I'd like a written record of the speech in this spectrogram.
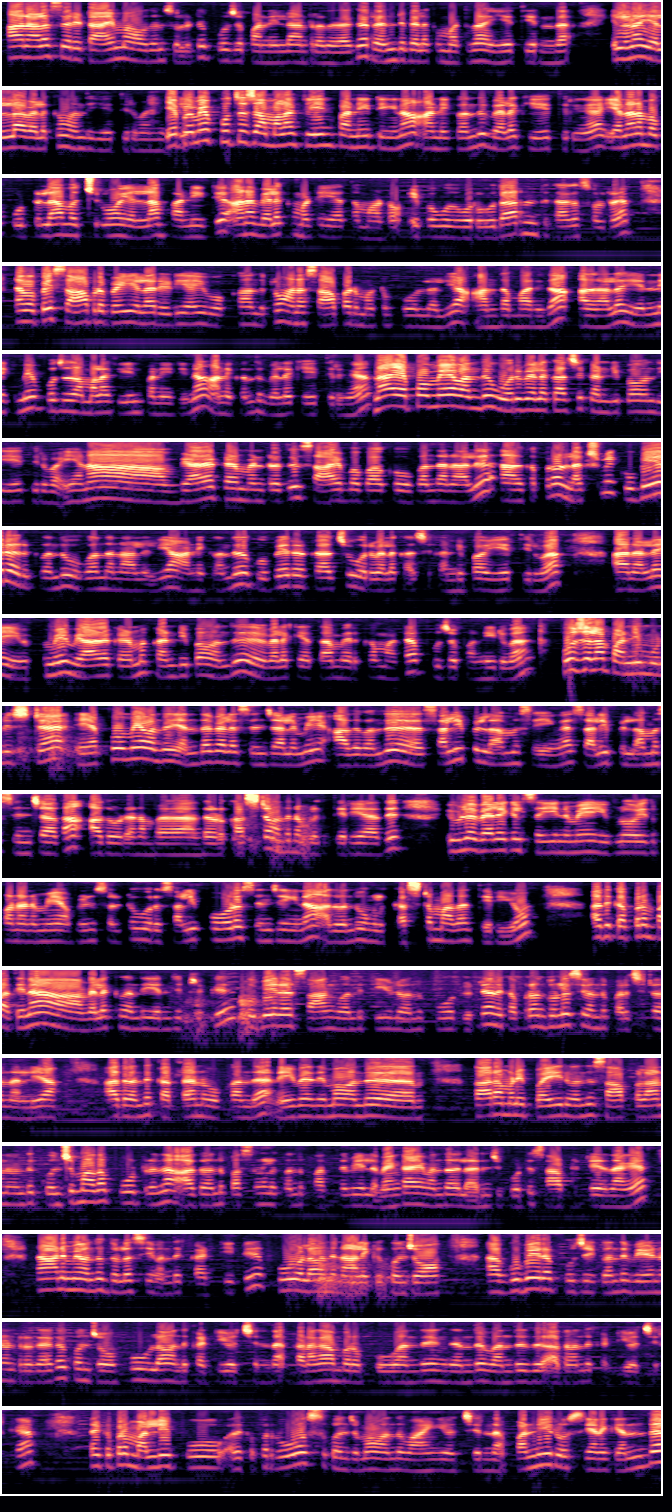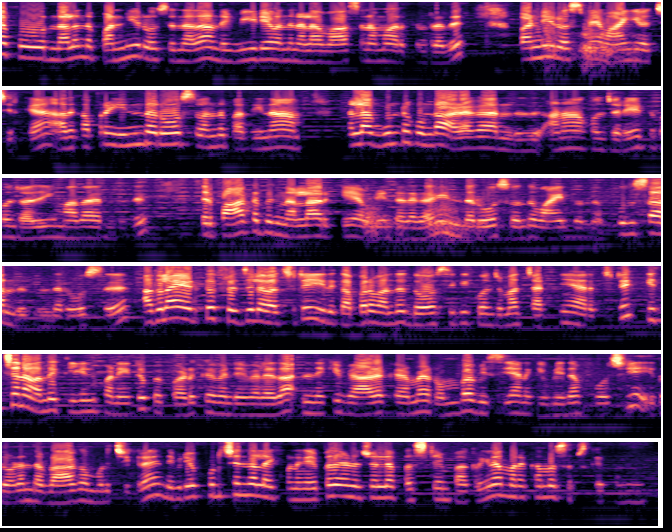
அதனால சரி டைம் ஆகுதுன்னு சொல்லிட்டு பூஜை பண்ணிடலான்றதுக்காக ரெண்டு விளக்கு மட்டும்தான் ஏற்றிருந்தேன் இல்லைன்னா எல்லா விளக்கும் வந்து ஏற்றிடுவேன் எப்பவுமே பூஜை ஜாமெல்லாம் க்ளீன் பண்ணிட்டீங்கன்னா அன்னைக்கு வந்து விளக்கு ஏற்றிருங்க ஏன்னா நம்ம பொட்டுலாம் வச்சிருவோம் எல்லாம் பண்ணிட்டு ஆனா விளக்கு மட்டும் ஏத்த மாட்டோம். இப்போ ஒரு உதாரணத்துக்காக சொல்றேன். நம்ம போய் சாப்பிட போய் எல்லாம் ரெடி ஆகி உக்காந்துட்டோம் ஆனா சாப்பாடு மட்டும் போடல இல்லையா? அந்த மாதிரி தான் அதனால என்னைக்குமே பூஜை சாமான் கிளீன் பண்ணிட்டீங்கன்னா அன்னைக்கு வந்து விளக்கு ஏத்திருங்க. நான் எப்பவுமே வந்து ஒரு விளக்காச்சும் கண்டிப்பா வந்து ஏத்திருவேன். ஏன்னா வியாழக்கிழமைன்றது சாய்பாபாவுக்கு உகந்த நாள். அதுக்கப்புறம் லக்ஷ்மி குபேரருக்கு வந்து உகந்த நாள் இல்லையா? அன்னைக்கு வந்து குபேரருக்காச்சும் ஒரு விளக்காச்சும் கண்டிப்பா ஏற்றிடுவேன் அதனால எப்பவுமே வியாழக்கிழமை கண்டிப்பா வந்து விளக்கு ஏத்தாம இருக்க மாட்டேன். பூஜை பண்ணிடுவேன். பூஜை எல்லாம் பண்ணி முடிச்சிட்டேன் எப்பவுமே வந்து எந்த வேலை செஞ்சாலுமே அது வந்து சலிப்பு இல்லாம செய்யுங்க. சலிப்பு இல்லாம செஞ்சாதான் அதோட நம்ம அதோட கஷ்டம் வந்து நம்மளுக்கு தெரியாது. இவ்வளவு வேலைகள் செய்யணுமே இவ்வளோ இது பண்ணணுமே அப்படின்னு சொல்லிட்டு ஒரு சலிப்போட செஞ்சீங்கன்னா அது வந்து உங்களுக்கு கஷ்டமா தான் தெரியும். அதுக்கப்புறம் பாத்தீங்கன்னா விளக்கு வந்து எரிஞ்சிட்டு இருக்கு குபேரர் சாங் வந்து டிவில வந்து போட்டுட்டு அதுக்கப்புறம் துளசி வந்து பறிச்சுட்டு வந்தேன் இல்லையா? அதை வந்து கட்டலான்னு உட்காந்தேன் நைவேத்தியமா வந்து காரமணி பயிர் வந்து சாப்பிடலான்னு வந்து கொஞ்சமா தான் போட்டிருந்தேன். அது வந்து பசங்களுக்கு வந்து பத்தவே இல்லை. வெங்காயம் வந்து அதில் அரிஞ்சு போட்டு சாப்பிட்டுட்டே இருந்தாங்க. நானுமே வந்து துளசி வந்து கட்டிட்டு பூவெல்லாம் வந்து நாளைக்கு கொஞ்சம் குபேர பூஜைக்கு வந்து வேணுன்றதுக்காக கொஞ்சம் பூவெல்லாம் வந்து கட்டி வச்சிருந்தேன். கனகாம்பரம் பூ வந்து இங்கேருந்து வந்தது அதை வந்து கட்டி வச்சிருக்கேன். அதுக்கப்புறம் மல்லிகைப்பூ அதுக்கப்புறம் ரோஸ் கொஞ்சமாக வந்து வாங்கி வச்சிருந்தேன். பன்னீர் ரோஸ் எனக்கு எந்த பூ இருந்தாலும் இந்த பன்னீர் ரோஸ் இருந்தால் தான் அந்த வீடே வந்து நல்லா வாசனமாக இருக்குன்றது பன்னீர் ரோஸுமே வாங்கி வச்சிருக்கேன். அதுக்கப்புறம் இந்த ரோஸ் வந்து பார்த்தீங்கன்னா நல்லா குண்டு குண்டா அழகாக இருந்தது. ஆனால் கொஞ்சம் ரேட்டு கொஞ்சம் அதிகமாக தான் இருந்தது. சரி பார்க்கறதுக்கு நல்லா இருக்கே அப்படின்றதுக்காக இந்த ரோஸ் வந்து வாங்கிட்டு வந்தேன். புதுசாக இருந்தது இந்த ரோஸு. அதெல்லாம் எடுத்து ஃப்ரிட்ஜில் வச்சுட்டு இதுக்கப்புறம் வந்து தோசைக்கு கொஞ்சமாக சட்னி அரைச்சிட்டு கிச்சனை வந்து க்ளீன் பண்ணிட்டு போய் படுக்க வேண்டிய வேலை தான் இன்னைக்கு வியாழக்கிழமை ரொம்ப பிஸியாக எனக்கு இப்படி தான் போச்சு. இதோட இந்த vlog-அ முடிச்சுக்கிறேன். இந்த வீடியோ பிடிச்சிருந்தா லைக் பண்ணுங்க. இப்போ தான் என்ன சொல்ல ஃபர்ஸ்ட் டைம் பார்க்குறீங்கன்னா மறக்காம சப்ஸ்கிரைப் பண்ணுங்க.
